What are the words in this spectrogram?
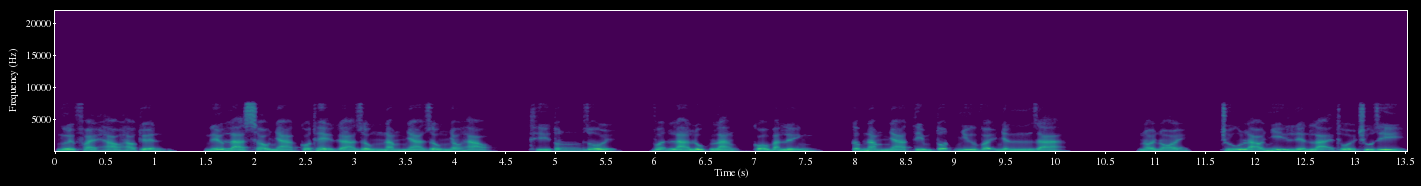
người phải hảo hảo tuyển, nếu là sáu nha có thể gả giống năm nha giống nhau hảo, thì tốt rồi, vẫn là lục lang có bản lĩnh, cấp năm nha tìm tốt như vậy nhân ra. Nói nói, Chu lão nhị liền lại thổi Chu Di.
